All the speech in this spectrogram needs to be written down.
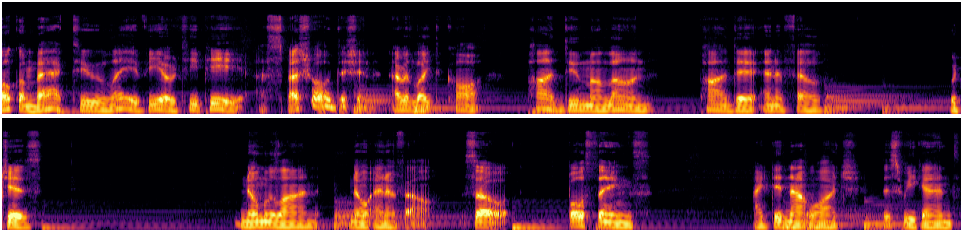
Welcome back to Lay VOTP, a special edition I would like to call Pas du Malon, Pas de NFL, which is no Mulan, no NFL. So, both things I did not watch this weekend.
